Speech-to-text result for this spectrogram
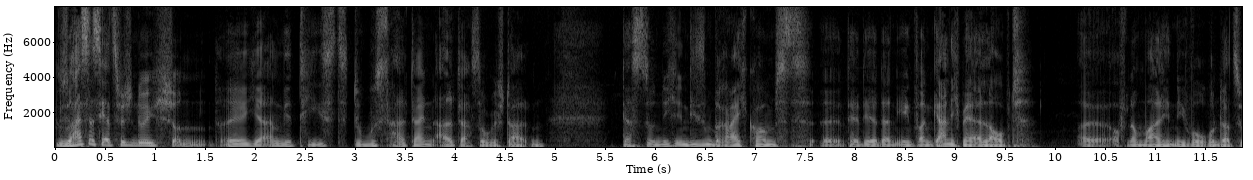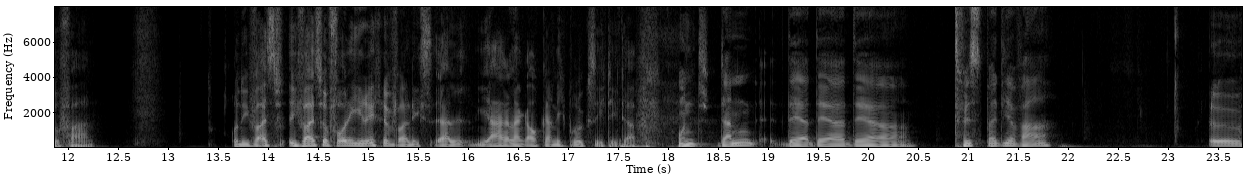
du hast es ja zwischendurch schon äh, hier angeteased. Du musst halt deinen Alltag so gestalten, dass du nicht in diesen Bereich kommst, äh, der dir dann irgendwann gar nicht mehr erlaubt, auf normalem Niveau runterzufahren. Und ich weiß, ich weiß, wovon ich rede, weil ich es ja jahrelang auch gar nicht berücksichtigt habe. Und dann der, der, der Twist bei dir war, Äh,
